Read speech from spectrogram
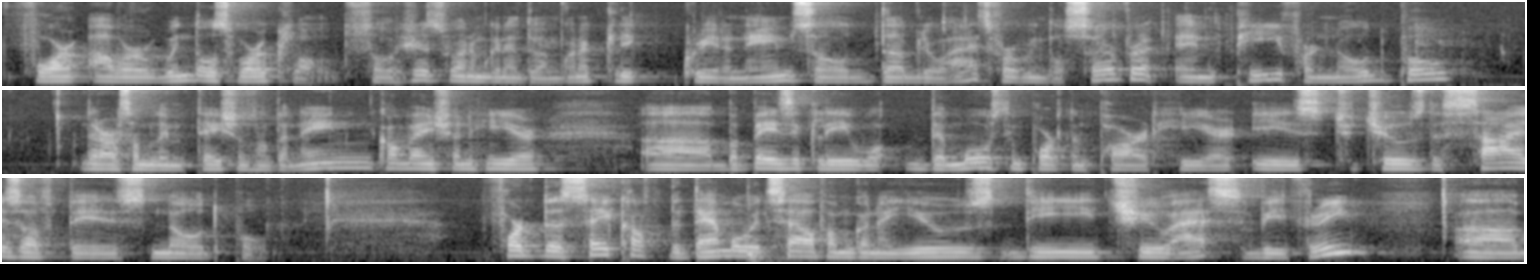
for our Windows workload. So here's what I'm going to do. I'm going to click create a name. So WS for Windows Server and P for node pool. There are some limitations on the naming convention here. Uh, but basically what, the most important part here is to choose the size of this node pool. For the sake of the demo itself, I'm going to use D2S V3. Uh,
